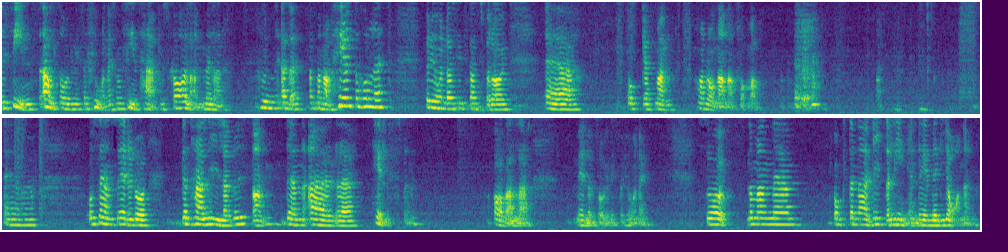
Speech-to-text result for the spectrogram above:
det finns alltså organisationer som finns här på skalan mellan alltså att man har helt och hållet beroende av sitt statsbidrag eh, och att man har någon annan form av eh, och sen så är det då den här lila rutan, den är hälften av alla medlemsorganisationer. Så när man, och den här vita linjen, det är medianen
